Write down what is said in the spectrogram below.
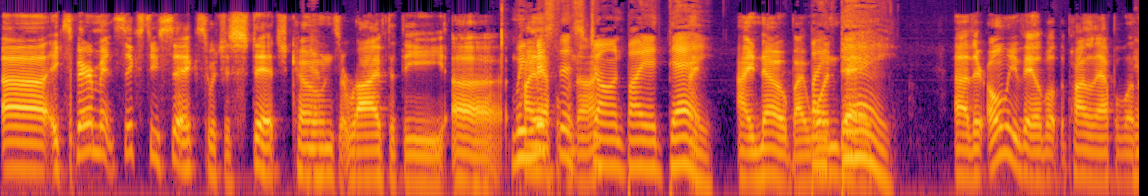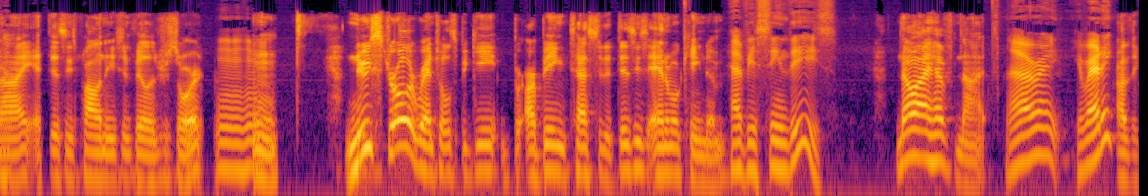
Uh, Experiment 626, which is Stitch cones, arrived at the uh, We missed this. John, by a day. I know by, by one day. Uh, they're only available at the Pineapple Lanai at Disney's Polynesian Village Resort. Mm-hmm. Mm. New stroller rentals begin, are being tested at Disney's Animal Kingdom. Have you seen these? No, I have not. All right. You ready? Are they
